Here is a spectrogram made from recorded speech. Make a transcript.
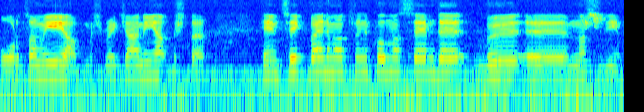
Ortamı iyi yapmış. Mekanı yapmış da. Hem tek bir animatronik olması hem de böyle e, nasıl diyeyim.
